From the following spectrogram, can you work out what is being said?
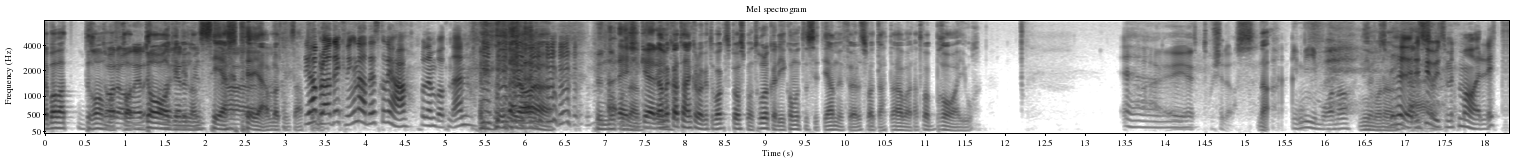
Det har bare vært drama fra allerede- dagen de lanserte jævla konseptet. De har bra dekning, da. Det skal de ha på den båten der. ja, ja. 100 Nei, men Hva tenker dere tilbake til spørsmålet? Tror dere de kommer til å sitte hjemme med følelsen av at dette, var, dette var bra i gjorde? Eh, Nei, jeg tror ikke det. ass. Nei. I ni måneder. Ni måneder. det høres jo ut som et mareritt.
